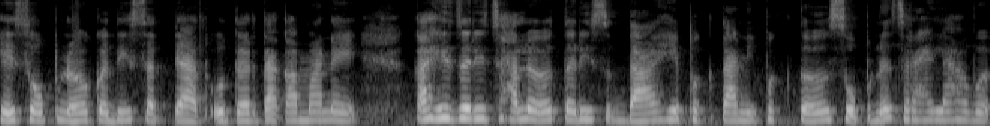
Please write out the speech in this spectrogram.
हे स्वप्न कधी सत्यात उतरता कामा नये. काही जरी झालं तरीसुद्धा हे फक्त आणि फक्त स्वप्नच राहायला हवं.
